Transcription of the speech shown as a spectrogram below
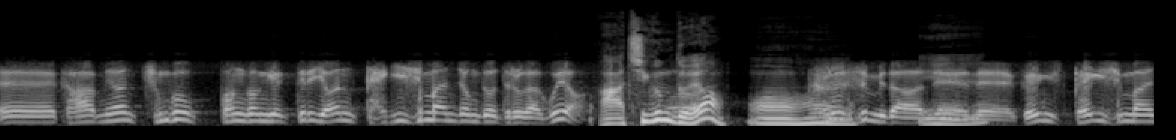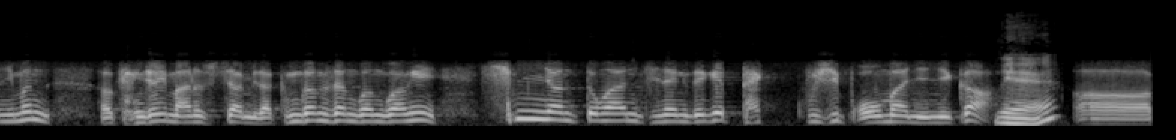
에, 가면 중국 관광객들이 연 120만 정도 들어가고요. 아 지금도요? 어, 그렇습니다. 예. 네, 네. 120만이면 어, 굉장히 많은 숫자입니다. 금강산 관광이 10년 동안 진행되게 195만이니까 예. 어,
